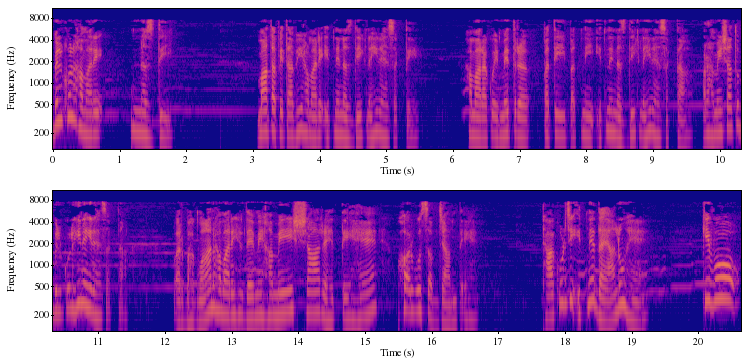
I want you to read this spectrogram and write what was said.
बिल्कुल हमारे नज़दीक। माता पिता भी हमारे इतने नज़दीक नहीं रह सकते। हमारा कोई मित्र, पति, पत्नी इतने नज़दीक नहीं रह सकता और हमेशा तो बिल्कुल ही नहीं रह सकता। पर भगवान हमारे हृदय में हमेशा रहते हैं और वो सब जानते हैं। ठाकुर जी इतने दयालु हैं कि वो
